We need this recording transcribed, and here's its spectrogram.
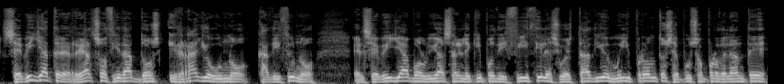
Sevilla 3, Real Sociedad 2 y Rayo 1, Cádiz 1. El Sevilla volvió a ser el equipo difícil en su estadio y muy pronto se puso por delante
